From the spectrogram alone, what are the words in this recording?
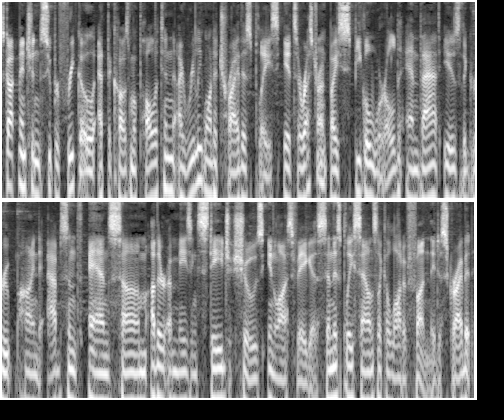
Scott mentioned Super Frico at the Cosmopolitan. I really want to try this place. It's a restaurant by Spiegelworld, and that is the group behind Absinthe and some other amazing stage shows in Las Vegas. And this place sounds like a lot of fun. They describe it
